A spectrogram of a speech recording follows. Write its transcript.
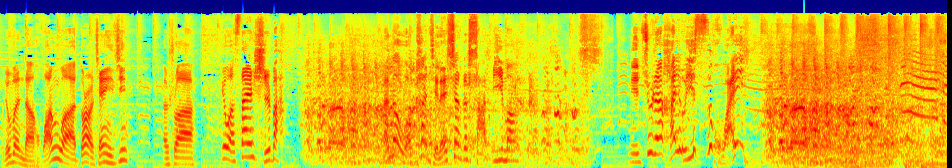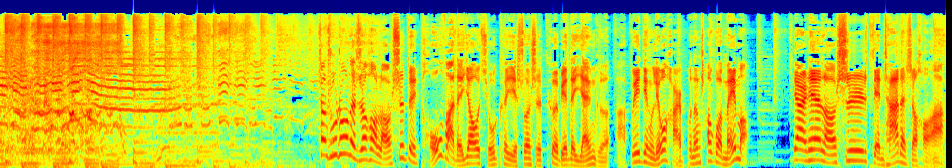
我就问他黄瓜多少钱一斤，他说给我三十吧。难道我看起来像个傻逼吗？你居然还有一丝怀疑。上初中的时候，老师对头发的要求可以说是特别的严格啊，规定刘海不能超过眉毛。第二天老师检查的时候啊，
